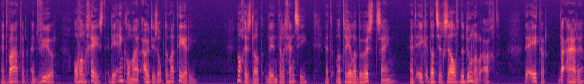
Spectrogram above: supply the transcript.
het water, het vuur, of een geest die enkel maar uit is op de materie. Nog is dat de intelligentie, het materiële bewustzijn, het ik dat zichzelf de doener acht, de ether, de aarde,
